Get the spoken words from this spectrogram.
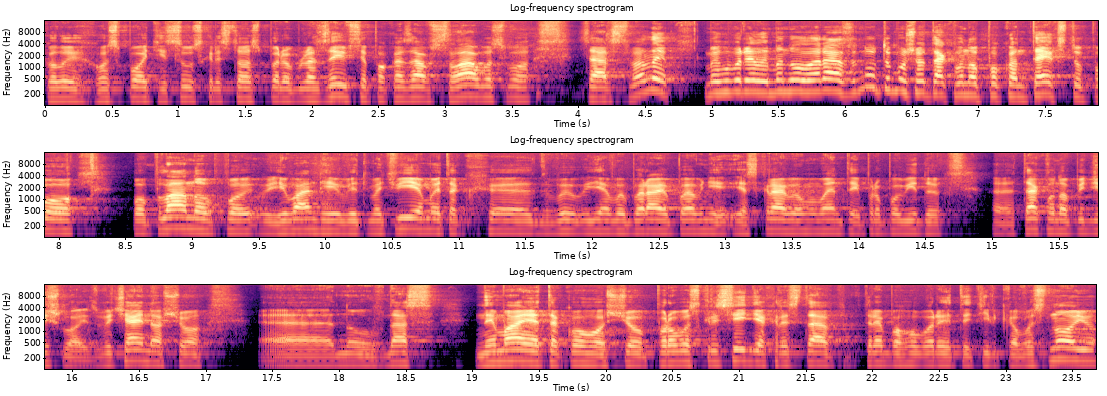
Коли Господь Ісус Христос переобразився, показав славу свого царства. Але ми говорили минулого разу, ну тому що так воно по контексту, по по плану по Євангелію від Матвія, ми так, е, я вибираю певні яскраві моменти і проповідую. Е, так воно підійшло. І звичайно, що е, ну, в нас немає такого, що про Воскресіння Христа треба говорити тільки весною,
